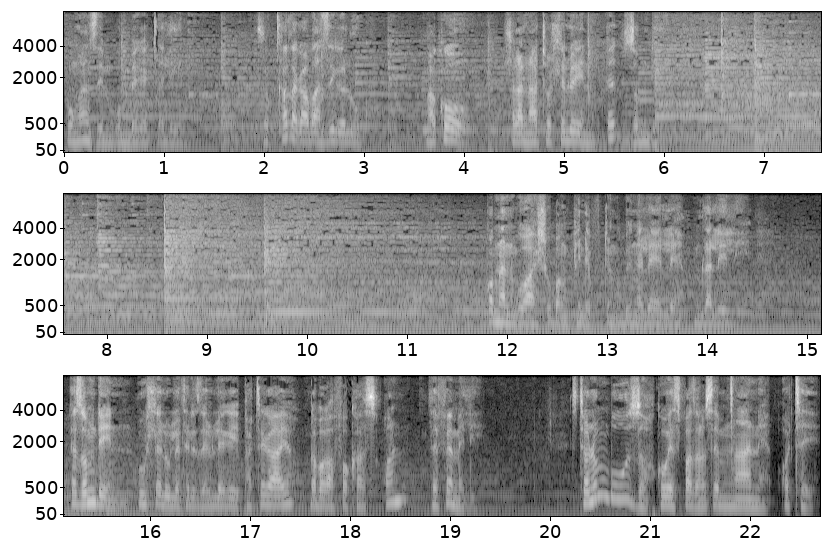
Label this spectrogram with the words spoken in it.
kunganzima ukumbeka eceleni. Sizochaza kabanzi ke lokho ngakho hlala nathi ohlelweni ezomndeni. Komnani kwasho uba ngiphinde futhi ngibingelele mlaleli. Ezomndeni uhlelo ulethele izeluleko eziphathekayo ngaba ka focus on the family. Sithola umbuzo kowesifazana osemncane othe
